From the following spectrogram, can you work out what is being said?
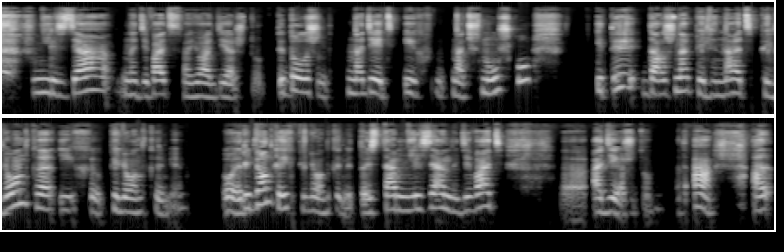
Нельзя надевать свою одежду. Ты должен надеть их ночнушку, и ты должна пеленать пеленка их пеленками. Ой, ребенка их пеленками. То есть там нельзя надевать одежду. А, а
